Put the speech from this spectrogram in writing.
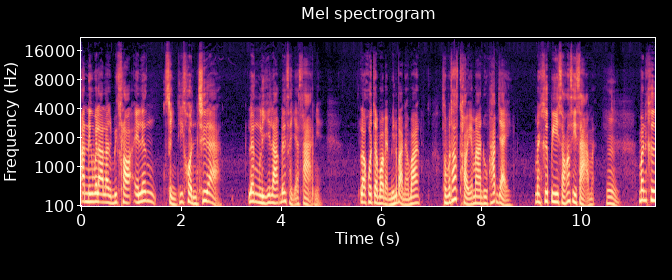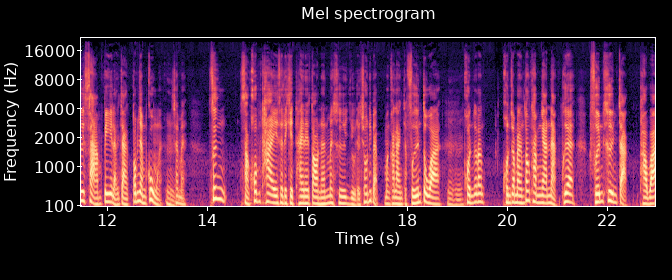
อันนึงเวลาเราวิเคราะห์ไอ้เรื่องสิ่งที่คนเชื่อ เรื่องลี้ลับเรื่องไสยศาสตร์เนี่ย เราควรจะมองแบบนี้หรือเปล่านะว่า สมมติถ้าถอยมาดูภาพใหญ่ มันคือปีสองห้าสี่สามอะอืมมันคือสามปีหลังจากต้มยำกุ้งอะอืมใช่ไหมซึ่งสังคมไทยเศรษฐกิจไทยในตอนนั้น มันคืออยู่ในช่วงที่แบบมันกำลังจะฟื้นตัวอืมคนก็ต้องคนกำลังต้องทำงานหนัก เพื่อฟื้นคืนจากภาวะ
